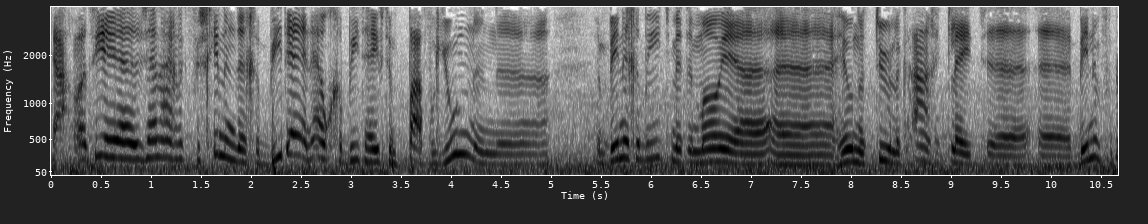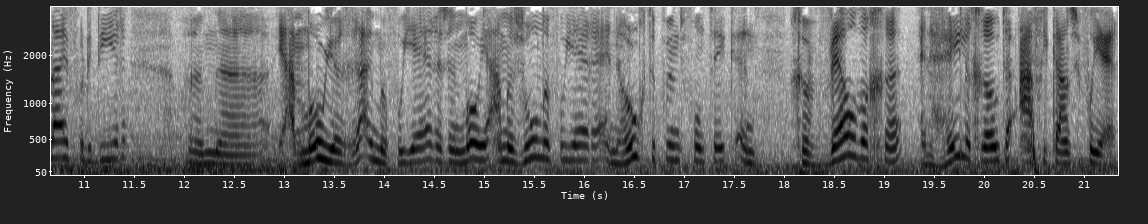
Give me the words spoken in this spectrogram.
Ja, zie je, er zijn eigenlijk verschillende gebieden. En elk gebied heeft een paviljoen, een, uh, een binnengebied... met een mooi, heel natuurlijk aangekleed binnenverblijf voor de dieren een uh, ja, mooie ruime foyer, een mooie Amazone foyer. En hoogtepunt vond ik een geweldige en hele grote Afrikaanse foyer.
